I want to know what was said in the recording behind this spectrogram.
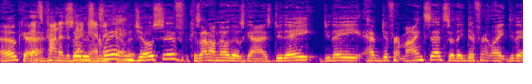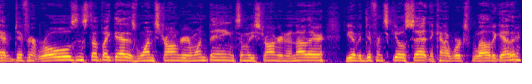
okay That's kind of the so does dynamic clint of and joseph because i don't know those guys do they do they have different mindsets are they different like do they have different roles and stuff like that is one stronger in one thing and somebody stronger in another you have a different skill set and it kind of works well together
